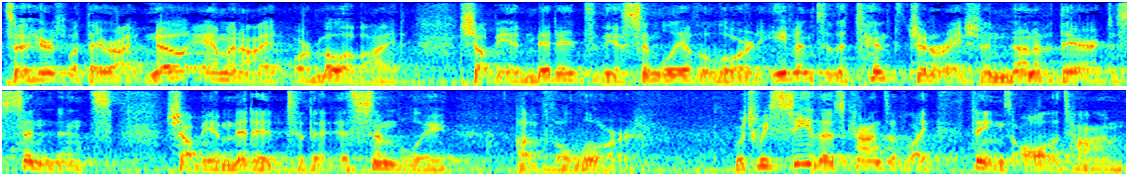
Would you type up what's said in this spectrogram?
So here's what they write No Ammonite or Moabite shall be admitted to the assembly of the Lord, even to the tenth generation, none of their descendants shall be admitted to the assembly of the Lord. Which we see those kinds of like things all the time,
